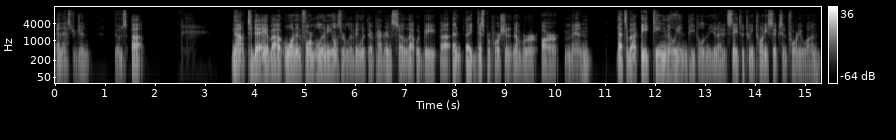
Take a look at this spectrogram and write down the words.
and estrogen goes up. Now, today, about one in four millennials are living with their parents. So that would be uh, an, a disproportionate number are men. That's about 18 million people in the United States between 26 and 41.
